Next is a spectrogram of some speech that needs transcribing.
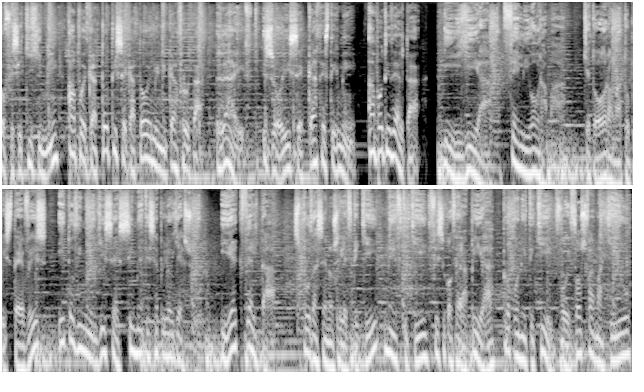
100% φυσική χυμή από 100% ελληνικά φρούτα. Live. Ζωή σε κάθε στιγμή. Από τη Δέλτα. Η υγεία θέλει όραμα. Και το όραμα το πιστεύεις ή το δημιουργείς εσύ με τις επιλογές σου. Η ΕΚ Δέλτα σπούδασε νοσηλευτική με ευτική φυσικοθεραπεία, προπονητική βοηθός φαρμακείου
